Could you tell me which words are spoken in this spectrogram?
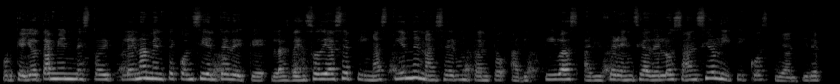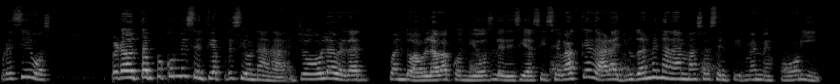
porque yo también estoy plenamente consciente de que las benzodiazepinas tienden a ser un tanto adictivas a diferencia de los ansiolíticos y antidepresivos. Pero tampoco me sentía presionada. Yo la verdad cuando hablaba con Dios le decía, si se va a quedar, ayúdame nada más a sentirme mejor y,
